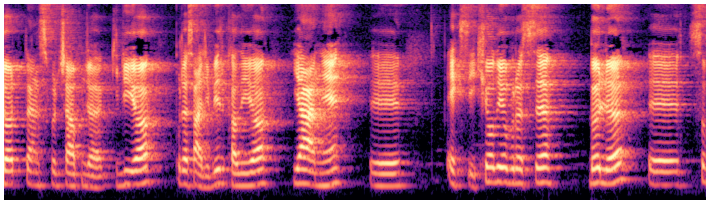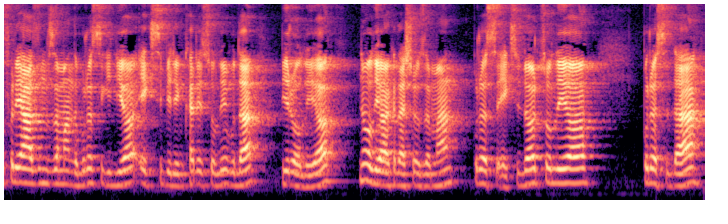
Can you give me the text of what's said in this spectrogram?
4'ten 0 çarpınca gidiyor. Burada sadece 1 kalıyor. Yani e, eksi 2 oluyor burası. Bölü e, 0 yazdığımız zaman da burası gidiyor. Eksi 1'in karesi oluyor. Bu da 1 oluyor. Ne oluyor arkadaşlar o zaman? Burası eksi 4 oluyor. Burası da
